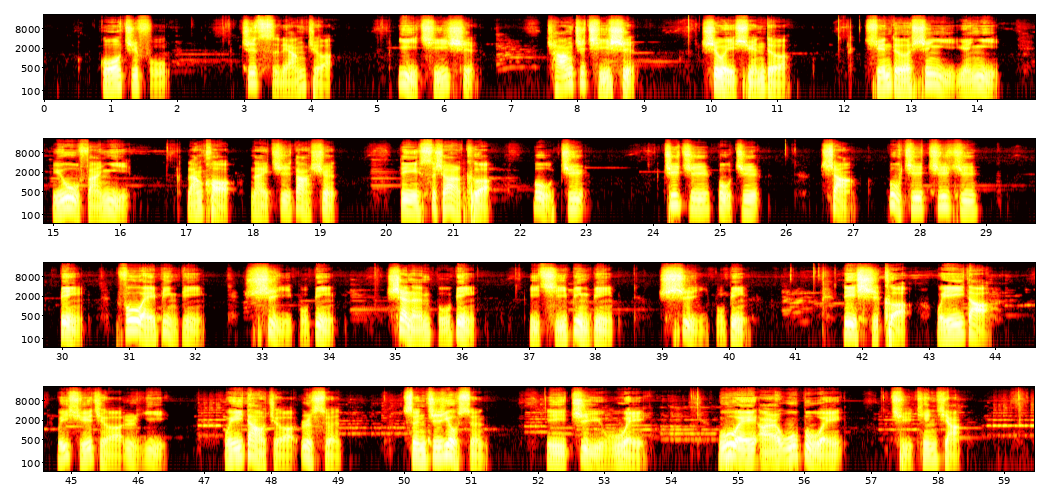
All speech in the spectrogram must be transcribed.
国之福。知此两者，亦其事。常知其事，是谓玄德。玄德深矣，远矣，于物反矣，然后乃至大顺。第四十二课：不知，知之不知，上不知知之，病夫为病病，是以不病。圣人不病，以其病病，是以不病。第十课：为道，为学者日益，为道者日损，损之又损，以至于无为。无为而无不为，取天下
